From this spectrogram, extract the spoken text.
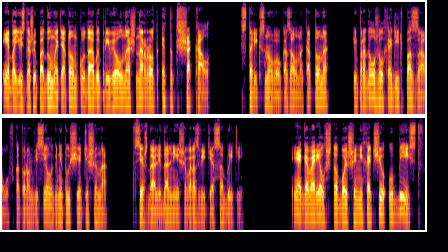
Я боюсь даже подумать о том, куда бы привел наш народ этот шакал. Старик снова указал на Катона и продолжил ходить по залу, в котором висела гнетущая тишина. Все ждали дальнейшего развития событий. «Я говорил, что больше не хочу убийств», —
